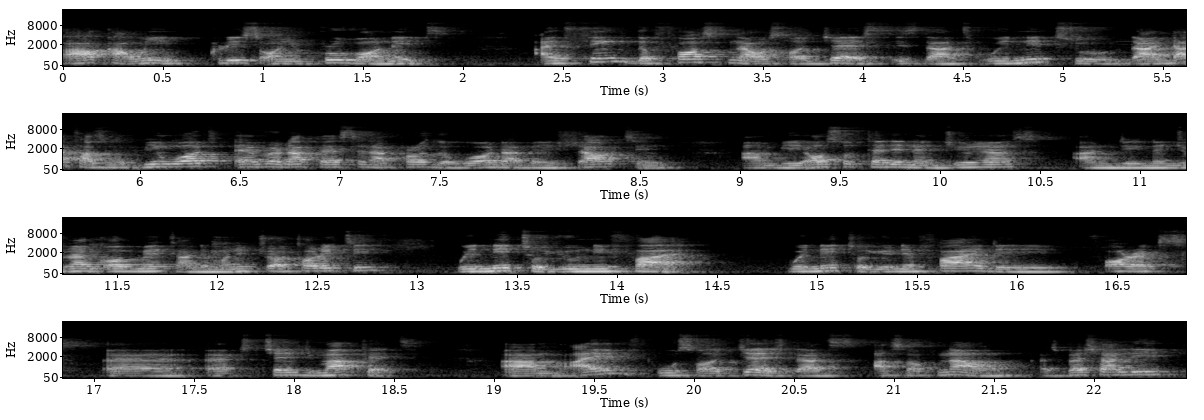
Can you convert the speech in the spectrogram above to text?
how can we increase or improve on it? I think the first thing I would suggest is that we need to, and that has been what every other person across the world have been shouting, and be also telling Nigerians and the Nigerian government and the monetary authority, we need to unify. We need to unify the forex uh, exchange market. Um, I would suggest that as of now, especially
